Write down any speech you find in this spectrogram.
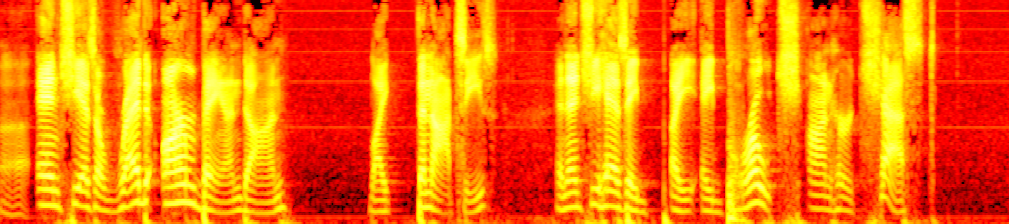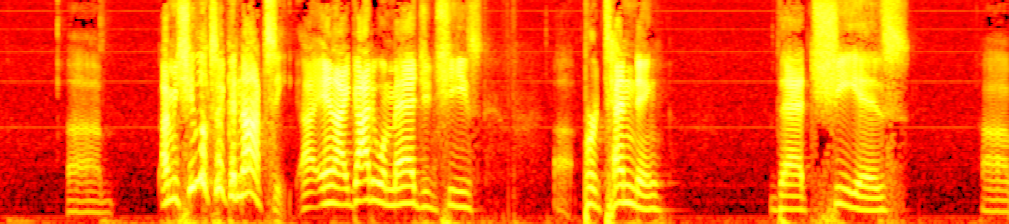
uh, and she has a red armband on, like the Nazis, and then she has a a, a brooch on her chest. Uh, I mean, she looks like a Nazi, uh, and I got to imagine she's uh, pretending that she is. Uh,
